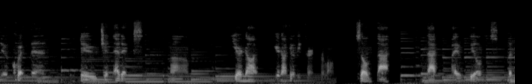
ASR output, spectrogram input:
new equipment, new genetics, um, you're not you're not going to be current for long. So that that I feel has been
